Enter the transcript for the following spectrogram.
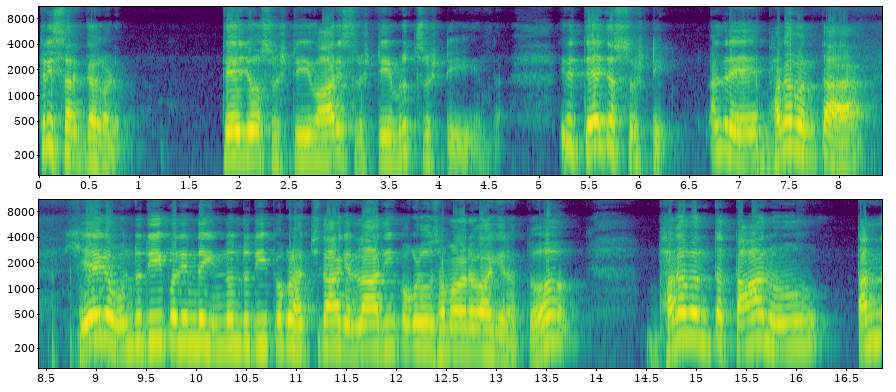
ತ್ರಿಸರ್ಗಗಳು. ತೇಜೋ ಸೃಷ್ಟಿ, ವಾರಿ ಸೃಷ್ಟಿ, ಮೃತ್ ಸೃಷ್ಟಿ ಅಂತ. ಇದು ತೇಜ ಸೃಷ್ಟಿ. ಅಂದರೆ ಭಗವಂತ ಹೇಗೆ ಒಂದು ದೀಪದಿಂದ ಇನ್ನೊಂದು ದೀಪಗಳು ಹಚ್ಚಿದಾಗ ಎಲ್ಲ ದೀಪಗಳು ಸಮಾನವಾಗಿರುತ್ತೋ ಭಗವಂತ ತಾನು ತನ್ನ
